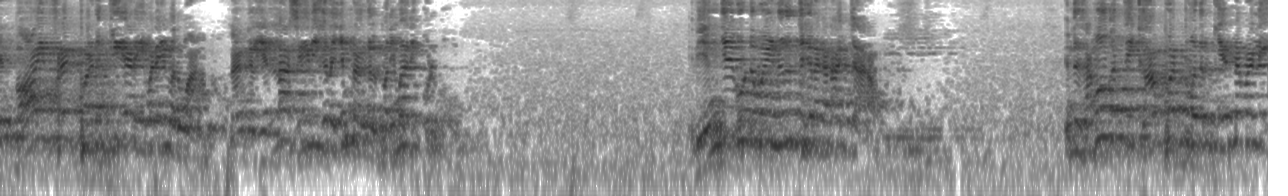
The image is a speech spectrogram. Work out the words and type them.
என் பாய் ஃப்ரெண்ட் படுக்கை அறை வரை வருவான். நாங்கள் எல்லா செய்திகளையும் நாங்கள் பரிமாறிக்கொள்வோம். இது எங்கே கொண்டு போய் நிறுத்துகிற கலாச்சாரம்? இந்த சமூகத்தை காப்பாற்றுவதற்கு என்ன வழி?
